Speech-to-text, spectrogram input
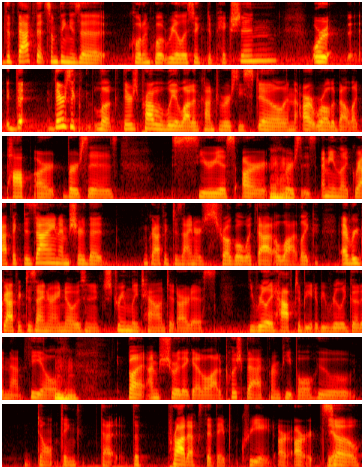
the fact that something is a quote unquote realistic depiction, or uh, th- there's a look. There's probably a lot of controversy still in the art world about like pop art versus serious art mm-hmm. versus. I mean, like graphic design. I'm sure that graphic designers struggle with that a lot. Like every graphic designer I know is an extremely talented artist. You really have to be to be really good in that field mm-hmm. but I'm sure they get a lot of pushback from people who don't think that the products that they create are art. Yeah. So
